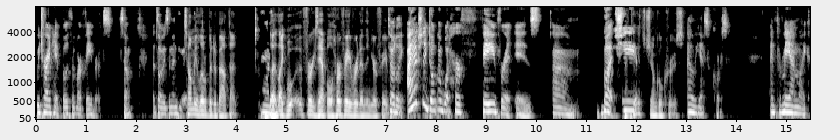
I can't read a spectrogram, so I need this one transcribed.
we try and hit both of our favorites. So that's always an enjoyment. Tell me a little bit about that. Um, like, for example, her favorite and then your favorite. Totally. I actually don't know what her favorite is, um, but she. it's Jungle Cruise. Oh yes, of course. And for me, I'm like,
